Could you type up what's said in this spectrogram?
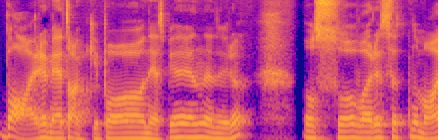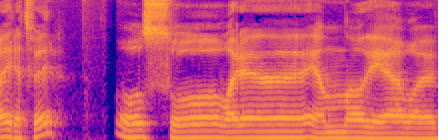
bare med tanke på Nesby enduro. Og så var det 17. mai rett før. Og så var det en av de jeg var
